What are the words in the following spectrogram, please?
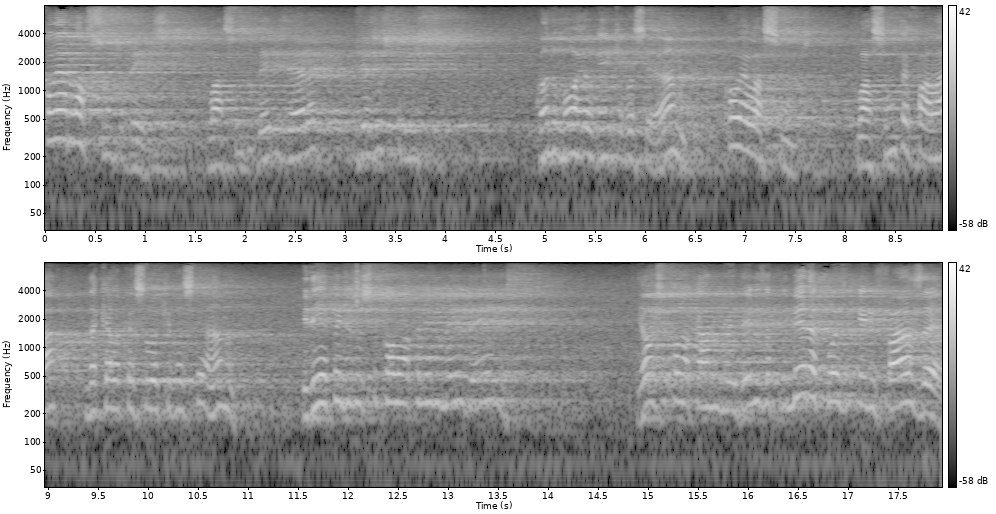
Qual era o assunto deles? O assunto deles era Jesus Cristo. Quando morre alguém que você ama, qual é o assunto? O assunto é falar daquela pessoa que você ama. E de repente Jesus se coloca ali no meio deles. E ao se colocar no meio deles, a primeira coisa que ele faz é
